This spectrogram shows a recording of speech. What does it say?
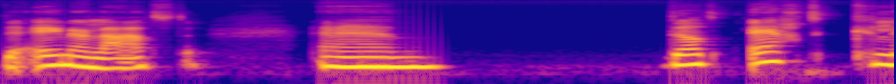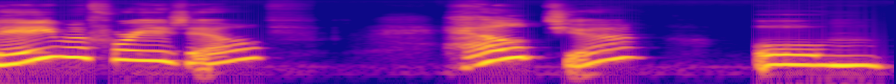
de ene laatste. En dat echt claimen voor jezelf helpt je om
